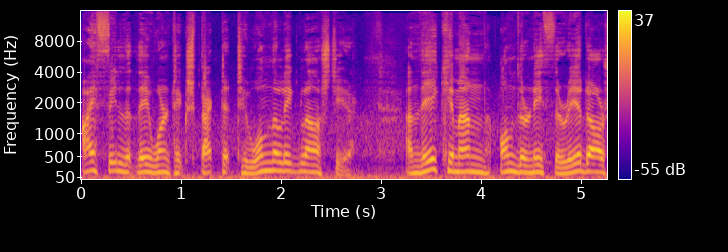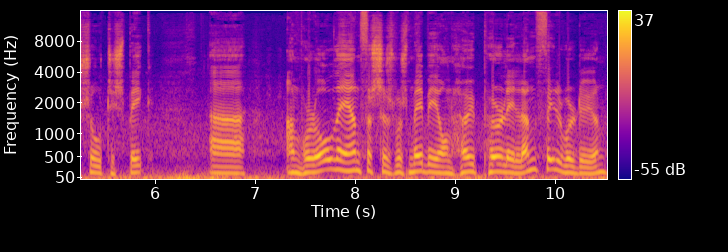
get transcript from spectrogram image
I feel that they weren't expected to win the league last year. And they came in underneath the radar, so to speak. Uh, and where all the emphasis was maybe on how poorly Linfield were doing,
